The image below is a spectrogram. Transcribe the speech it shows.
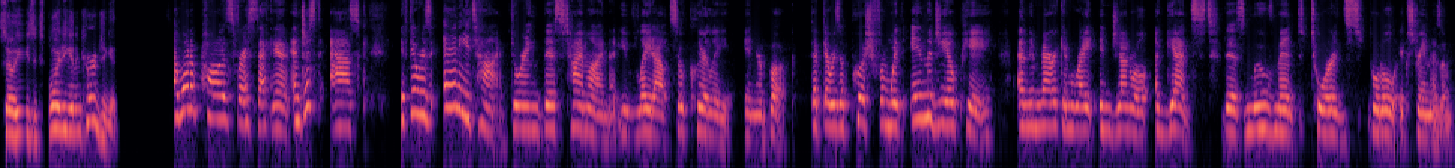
So he's exploiting and encouraging it. I want to pause for a second and just ask if there was any time during this timeline that you've laid out so clearly in your book that there was a push from within the GOP and the American right in general against this movement towards total extremism?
